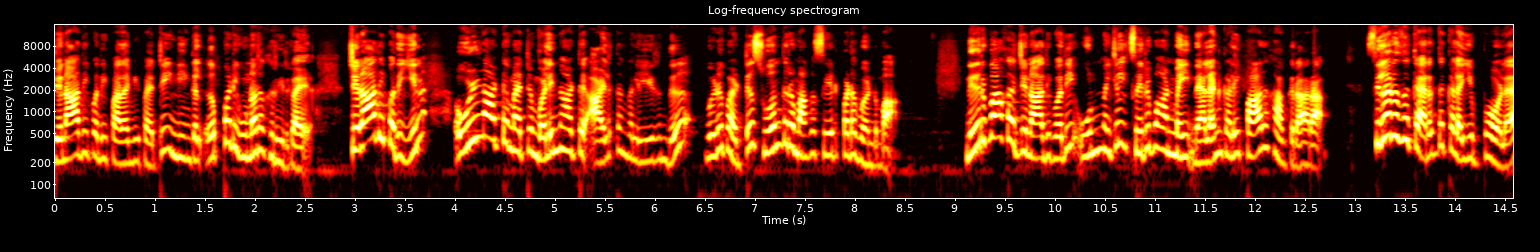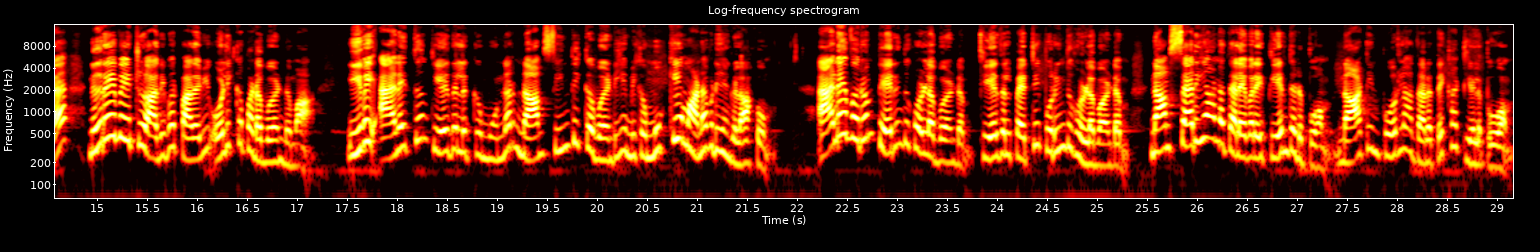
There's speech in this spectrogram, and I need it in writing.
ஜனாதிபதி பதவி பற்றி நீங்கள் எப்படி உணர்கிறீர்கள்? ஜனாதிபதியின் உள்நாட்டு மற்றும் வெளிநாட்டு அழுத்தங்களில் இருந்து விடுபட்டு சுதந்திரமாக செயற்பட வேண்டுமா? நிர்வாக ஜனாதிபதி உண்மையில் சிறுபான்மை நலன்களை பாதுகாக்கிறாரா? சிலரது கருத்துக்களையும் போல நிறைவேற்று அதிபர் பதவி ஒழிக்கப்பட வேண்டுமா? இவை அனைத்தும் தேர்தலுக்கு முன்னர் நாம் சிந்திக்க வேண்டிய மிக முக்கியமான விடயங்களாகும். அனைவரும் தெரிந்து கொள்ள வேண்டும் தேர்தல் பற்றி புரிந்து கொள்ள வேண்டும். நாம் சரியான தலைவரை தேர்ந்தெடுப்போம் நாட்டின் பொருளாதாரத்தை கட்டியெழுப்புவோம்.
